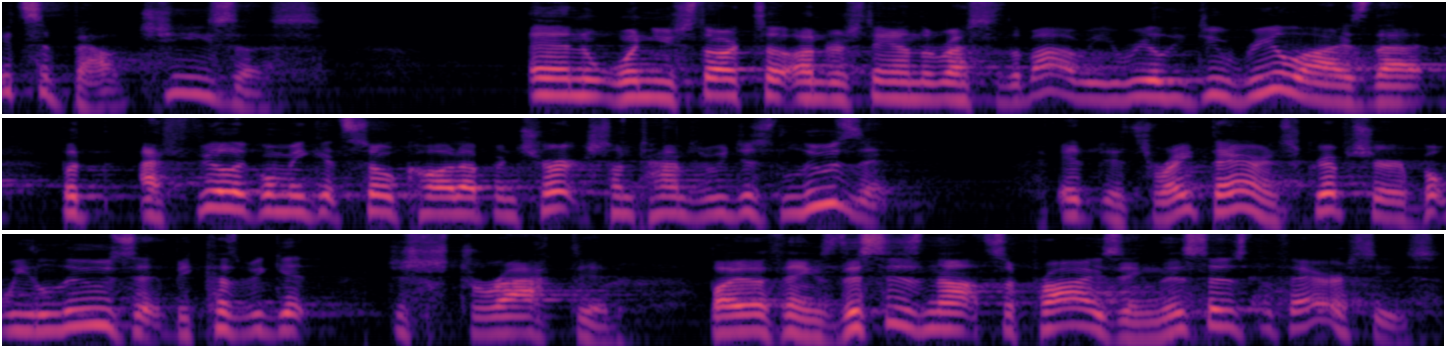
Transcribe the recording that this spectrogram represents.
it's about Jesus. And when you start to understand the rest of the Bible, you really do realize that. But I feel like when we get so caught up in church, sometimes we just lose it. it. It's right there in Scripture, but we lose it because we get distracted by other things. This is not surprising. This is the Pharisees.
